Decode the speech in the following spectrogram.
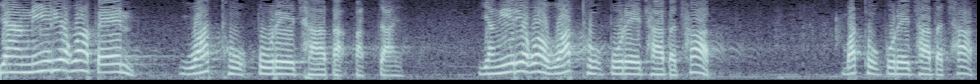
อย่างนี้เรียกว่าเป็นวัตถุปุเรชาตปัจจัย อย่างนี้เรียกว่าวัตถุปุเรชาตชาติ วัตถุปุเรชาตชาติ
